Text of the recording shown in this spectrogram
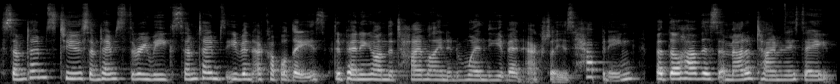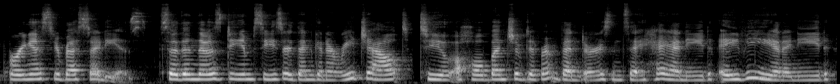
sometimes two, sometimes three weeks, sometimes even a couple days, depending on the timeline and when the event actually is happening. But they'll have this amount of time and they say, bring us your best ideas. So then those DMCs are then going to reach out to a whole bunch of different vendors and say, hey, I need AV and I need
